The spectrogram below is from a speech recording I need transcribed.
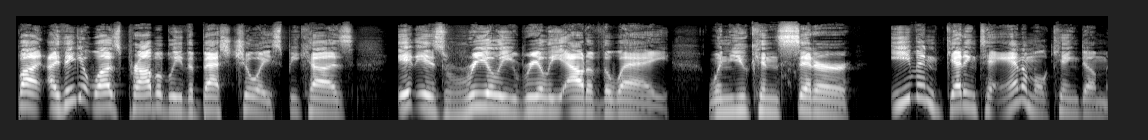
But I think it was probably the best choice because it is really, really out of the way when you consider even getting to Animal Kingdom.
